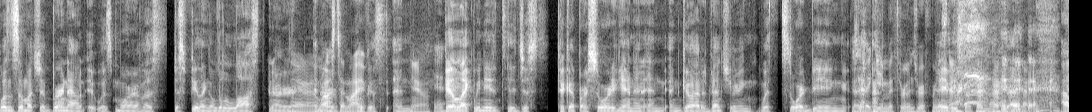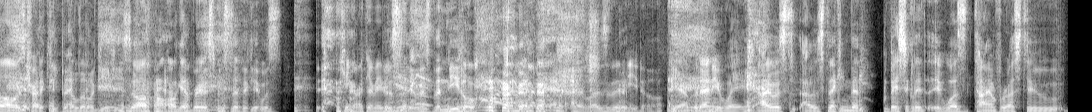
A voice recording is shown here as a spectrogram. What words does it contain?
wasn't so much a burnout; it was more of us just feeling a little lost in our Yeah, in lost our in life. focus and Yeah. Yeah. feeling like we needed to just pick up our sword again and and, and go out adventuring. With sword being Is that a Game of Thrones reference? maybe something like that. I'll always try to keep it a little geeky, so I'll, I'll get very specific. It was King Arthur, maybe? It was, it was the needle. it was the needle. yeah, but anyway, I was I was thinking that basically it was time for us to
